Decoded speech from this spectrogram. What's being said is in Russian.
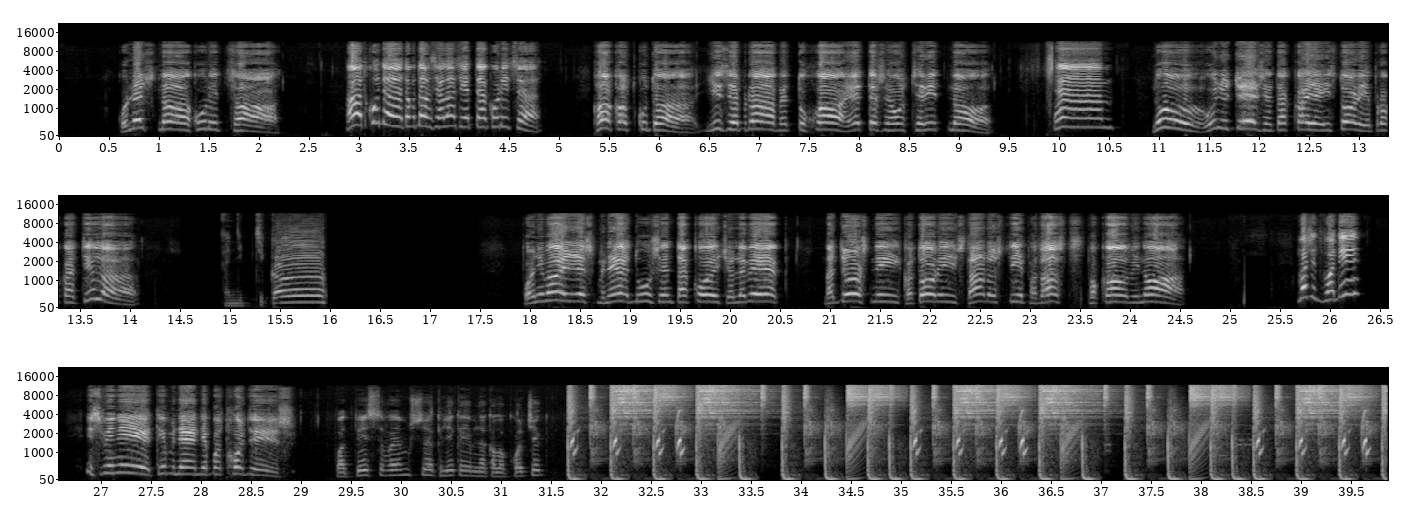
Конечно, курица. А откуда тогда взялась эта курица? Как откуда? Из ребра петуха, это же очевидно. Эм, Ну, у людей же такая история прокатила. Аниптико. Понимаешь, мне нужен такой человек, надежный, который в старости подаст бокал вина. может воды? Извини, ты мне не подходишь. Подписываемся, кликаем на колокольчик.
